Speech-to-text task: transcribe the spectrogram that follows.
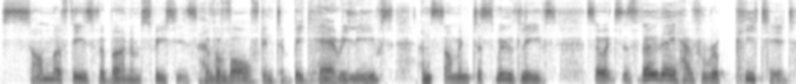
some of these viburnum species have evolved into big hairy leaves and some into smooth leaves. So it's as though they have repeated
